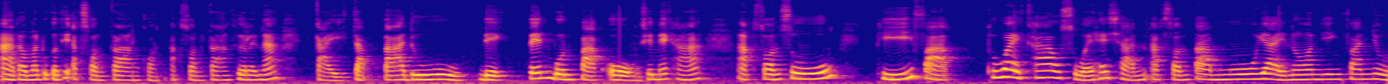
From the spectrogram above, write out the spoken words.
อะเรามาดูกันที่อักษรกลางก่อน อักษรกลางคืออะไรนะ ไก่จับตาดู เด็กเต้นบนปากโอ่งใช่ไหมคะ อักษรสูง ผีฝาก ถ้วยข้าวสวยให้ฉัน อักษรต่ำงูใหญ่นอนยิงฟันอยู่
